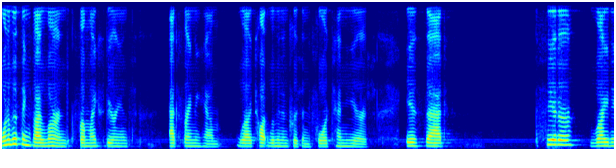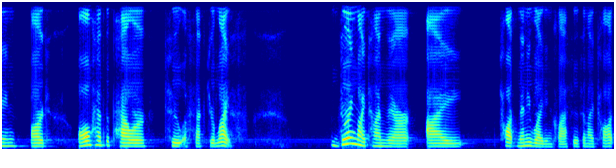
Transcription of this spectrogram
One of the things I learned from my experience at Framingham, where I taught women in prison for 10 years, is that theater, writing, art, all have the power to affect your life. During my time there, I taught many writing classes and I taught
